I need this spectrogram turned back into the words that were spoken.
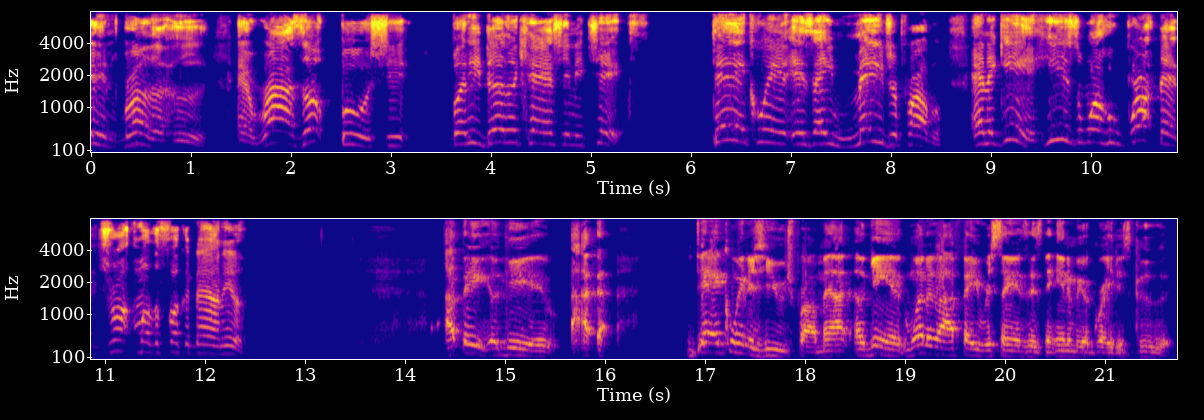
in brotherhood and rise up bullshit, but he doesn't cash any checks. Dan Quinn is a major problem. And again, he's the one who brought that drunk motherfucker down here. I think again, I, Dan Quinn is a huge problem. Now, again, one of our favorite sayings is the enemy of great is good.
